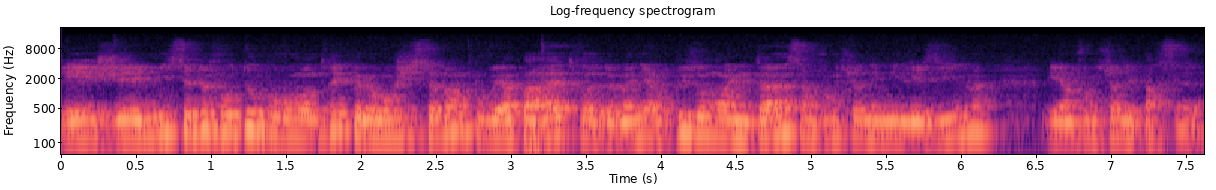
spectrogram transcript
Et j'ai mis ces deux photos pour vous montrer que le rougissement pouvait apparaître de manière plus ou moins intense en fonction des millésimes et en fonction des parcelles.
